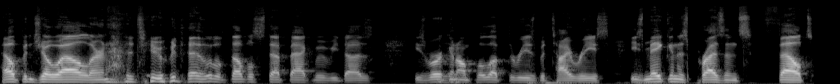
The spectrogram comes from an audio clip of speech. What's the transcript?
helping Joel learn how to do that little double step back move he does. He's working Mhm. on pull up threes with Tyrese. He's making his presence felt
